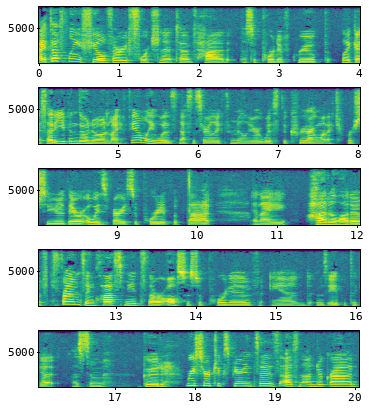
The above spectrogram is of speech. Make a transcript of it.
I definitely feel very fortunate to have had a supportive group. Like I said, even though no one in my family was necessarily familiar with the career I wanted to pursue, they were always very supportive of that. And I had a lot of friends and classmates that were also supportive, and I was able to get some good research experiences as an undergrad.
